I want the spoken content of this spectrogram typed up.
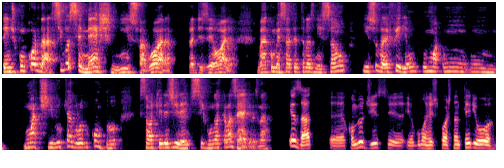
de concordar. Se você mexe nisso agora, para dizer, olha, vai começar a ter transmissão, isso vai ferir um, uma, um, um, um, ativo que a Globo comprou, que são aqueles direitos segundo aquelas regras, né? Exato. É, como eu disse em alguma resposta anterior,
